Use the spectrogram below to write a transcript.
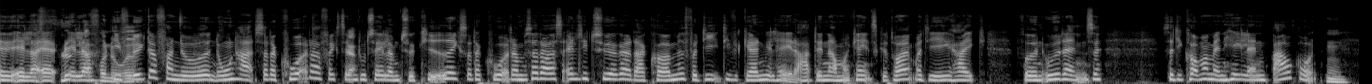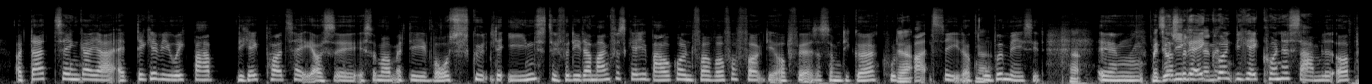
Øh, eller, er- flygter eller fra de noget. flygter fra noget. Nogen har, så er der kurder, for eksempel, Ja. du taler om Tyrkiet, ikke? så er der kurder, men så er der også alle de tyrkere, der er kommet, fordi de gerne vil have der- den amerikanske drøm, og de har ikke fået en uddannelse. Så de kommer med en helt anden baggrund. Mm. Og der tænker jeg, at det kan vi jo ikke bare vi kan ikke påtage os øh, som om, at det er vores skyld det eneste, fordi der er mange forskellige baggrunde for, hvorfor folk de opfører sig, som de gør, kulturelt set og Ja. gruppemæssigt. Ja. Øhm, Men det så vi kan, ikke kun, vi kan ikke kun have samlet op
